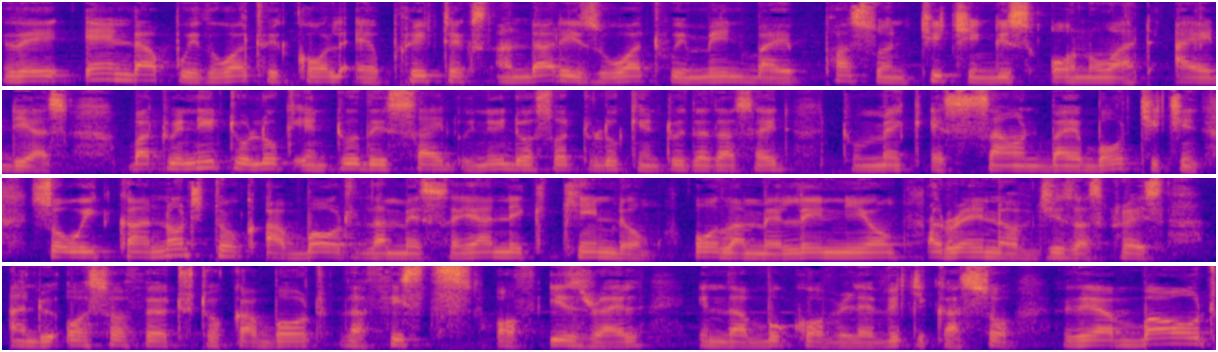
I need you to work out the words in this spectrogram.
they end up with what we call a pretext, and that is what we mean by person teaching his own what ideas. But we need to look into this side, we need also to look into the other side to make a sound Bible teaching. So we cannot talk about the messianic kingdom or the millennial reign of Jesus Christ, and we also fail to talk about the feasts of Israel in the book of Leviticus. So there are about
